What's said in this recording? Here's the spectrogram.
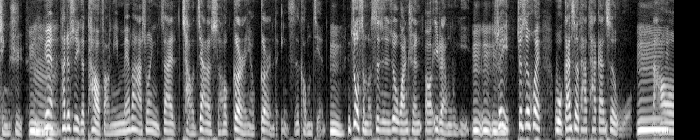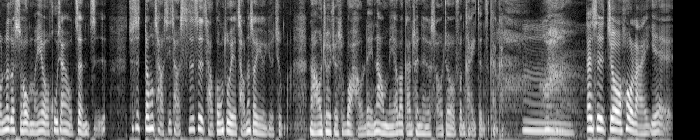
情绪，嗯，因为它就是一个套房，你没办法说你在吵架的时候，个人有个人的隐私空间，嗯，你做什么事情就完全哦一览无遗，嗯嗯嗯，所以就是会我干涉他，他干涉我，嗯，然后那个时候我们也有互相有争执，就是东吵西吵，私事吵，工作也吵，那时候也有 YouTube 嘛，然后就会觉得说哇好累，那我们要不要干脆那个时候就分开一阵子看看，嗯，哇，但是就后来也。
